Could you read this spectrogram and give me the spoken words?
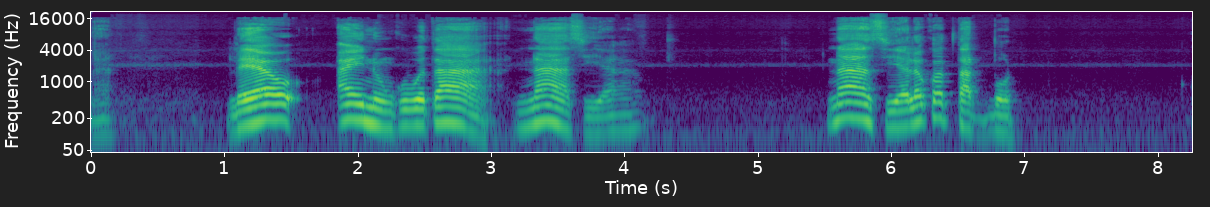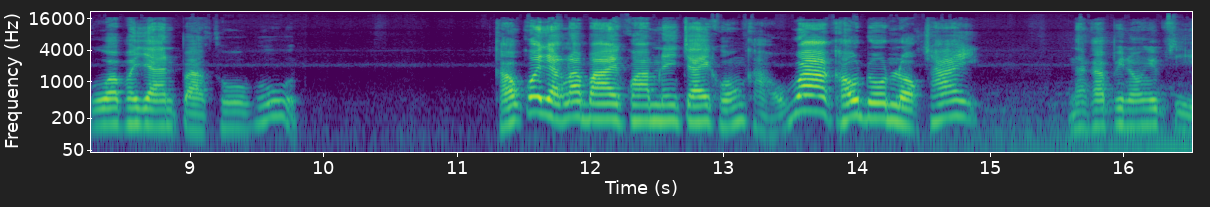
นะแล้วไอ้หนุ่มคูเบต้าหน้าเสียครับ หน้าเสียแล้วก็ตัดบท กลัวพยานปากโทพูด เขาก็อยากระบายความในใจของเขาว่าเขาโดนหลอกใช้นะครับ พี่น้องเอฟซี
